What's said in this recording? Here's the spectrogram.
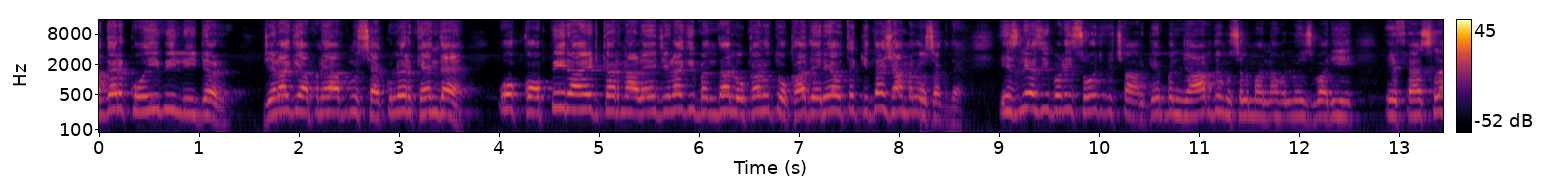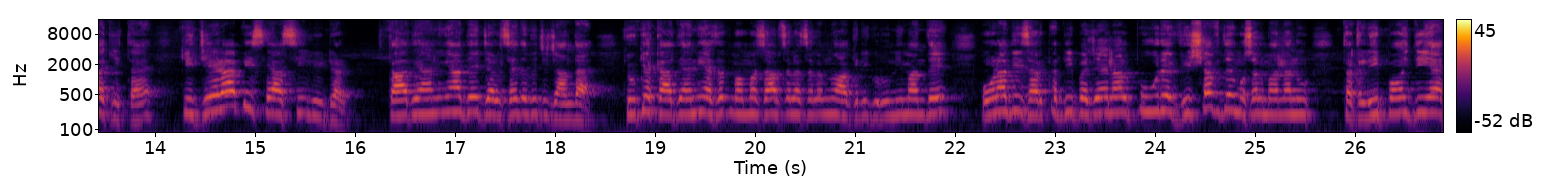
ਅਗਰ ਕੋਈ ਵੀ ਲੀਡਰ ਜਿਹੜਾ ਕਿ ਆਪਣੇ ਆਪ ਨੂੰ ਸੈਕੂਲਰ ਕਹਿੰਦਾ ਹੈ, ਉਹ ਕਾਪੀਰਾਈਟ ਕਰਨ ਵਾਲੇ, ਜਿਹੜਾ ਕਿ ਬੰਦਾ ਲੋਕਾਂ ਨੂੰ ਧੋਖਾ ਦੇ ਰਿਹਾ, ਉੱਥੇ ਕਿੱਦਾਂ ਸ਼ਾਮਲ ਹੋ ਸਕਦਾ ਇਸ ਲਈ ਅਸੀਂ ਬੜੀ ਸੋਚ ਵਿਚਾਰ ਕੇ ਪੰਜਾਬ ਦੇ ਮੁਸਲਮਾਨਾਂ ਵੱਲੋਂ ਇਸ ਵਾਰੀ ਇਹ ਫੈਸਲਾ ਕੀਤਾ ਹੈ ਕਿ ਜਿਹੜਾ ਵੀ ਸਿਆਸੀ ਲੀਡਰ ਕਾਦੀਆਨੀਆਂ ਦੇ ਜਲਸੇ ਦੇ ਵਿੱਚ ਜਾਂਦਾ ਹੈ ਕਿਉਂਕਿ ਕਾਦੀਆਨੀ ਹਜ਼ਰਤ ਮੁਹੰਮਦ ਸਾਹਿਬ ਸੱਲੱਲਾਹੁ ਅਲੈਹਿ ਵਸੱਲਮ ਨੂੰ ਆਖਰੀ ਗੁਰੂ ਨਹੀਂ ਮੰਨਦੇ। ਉਹਨਾਂ ਦੀ ਹਰਕਤ ਦੀ ਵਜ੍ਹਾ ਨਾਲ ਪੂਰੇ ਵਿਸ਼ਵ ਦੇ ਮੁਸਲਮਾਨਾਂ ਨੂੰ ਤਕਲੀਫ ਪਹੁੰਚਦੀ ਹੈ।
